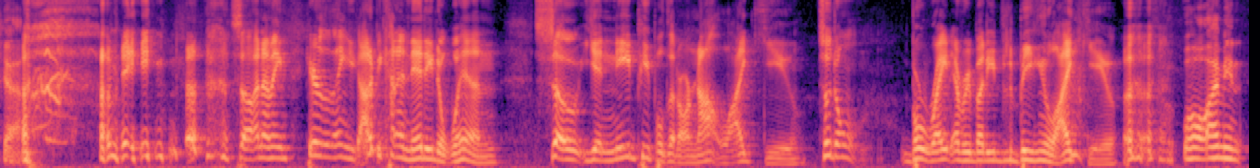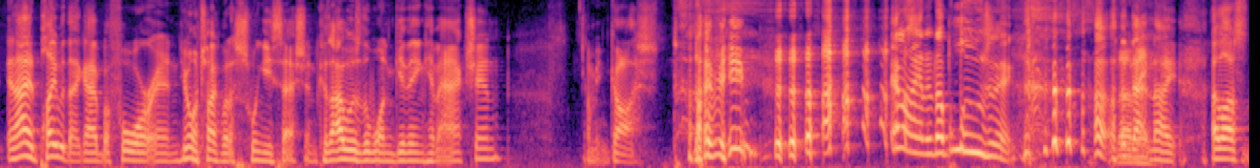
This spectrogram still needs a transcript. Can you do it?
yeah. I mean, so and I mean, here's the thing: you got to be kind of nitty to win. So you need people that are not like you. So don't berate everybody to being like you. Well, I mean, and I had played with that guy before, and you want to talk about a swingy session because I was the one giving him action. I mean, gosh, I mean, and I ended up losing that mean- night. I lost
